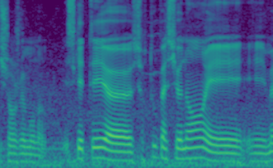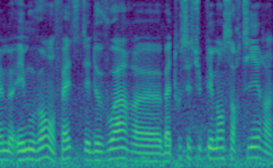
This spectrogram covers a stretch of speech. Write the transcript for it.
change le monde. Ce qui était euh, surtout passionnant et, même émouvant en fait, c'était de voir euh, bah, tous ces suppléments sortir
